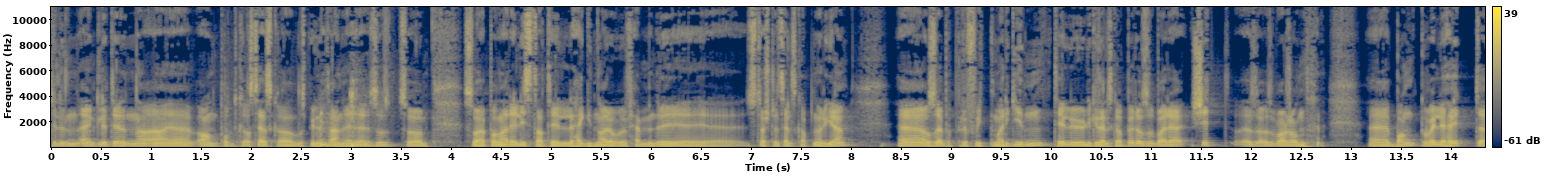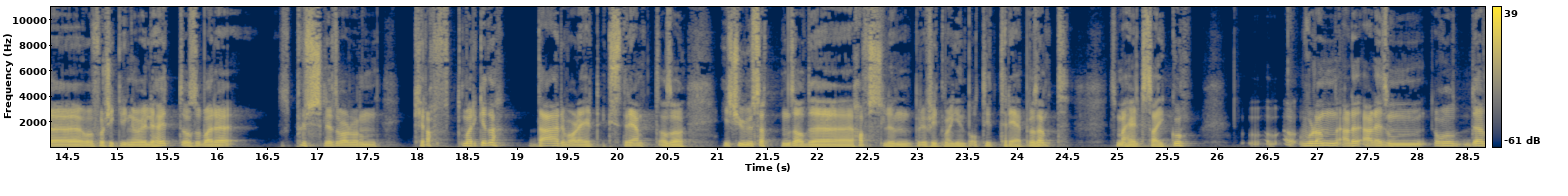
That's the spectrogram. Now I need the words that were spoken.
til en, egentlig til en eh, annen podkast jeg skal spille inn senere, så, så så jeg på den lista til Hegnar over 500 største selskap i Norge. Eh, og så er jeg på profittmarginen til ulike selskaper, og så bare shit. Så, så bare sånn eh, Bank var veldig høyt, eh, og forsikring var veldig høyt, og så bare plutselig så var det sånn kraftmarkedet. Der var det helt ekstremt. Altså, I 2017 så hadde Hafslund profittmargin på 83% som er helt psycho. Hvordan er det, er det som Og det,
